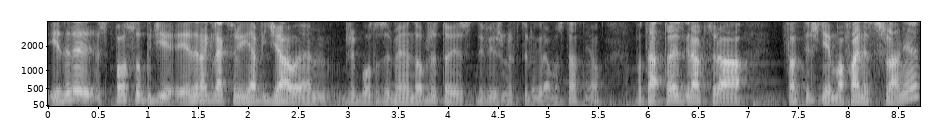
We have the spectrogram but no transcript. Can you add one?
Jedyny sposób, gdzie, jedyna gra, której ja widziałem, że było to zrobione dobrze, to jest Division, w który gram ostatnio, bo ta, to jest gra, która faktycznie ma fajne strzelanie,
